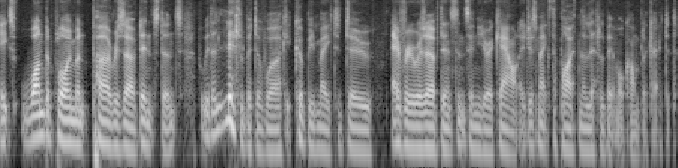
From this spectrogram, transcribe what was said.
it's one deployment per reserved instance, but with a little bit of work, it could be made to do every reserved instance in your account. It just makes the Python a little bit more complicated.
